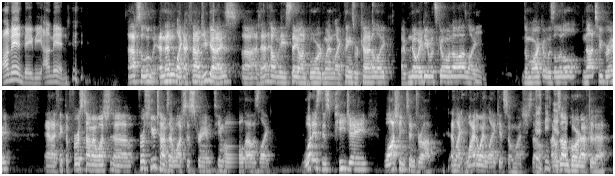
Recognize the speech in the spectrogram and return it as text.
I'm in, baby. I'm in. absolutely. And then like I found you guys, uh, and that helped me stay on board when like things were kind of like I have no idea what's going on. Like mm. the market was a little not too great. And I think the first time I watched, uh, first few times I watched this stream, Team Hold, I was like, what is this PJ Washington drop? And like, why do I like it so much? So I was on board after that.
